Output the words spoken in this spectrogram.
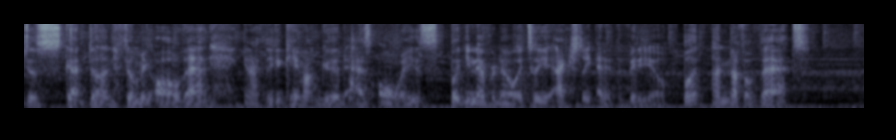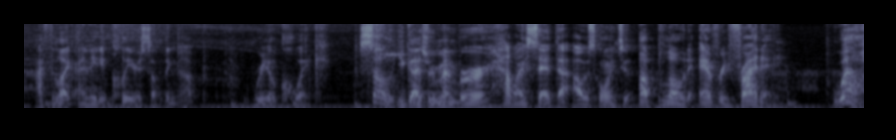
Just got done filming all that, and I think it came out good as always. But you never know until you actually edit the video. But enough of that. I feel like I need to clear something up real quick. So, you guys remember how I said that I was going to upload every Friday? Well,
